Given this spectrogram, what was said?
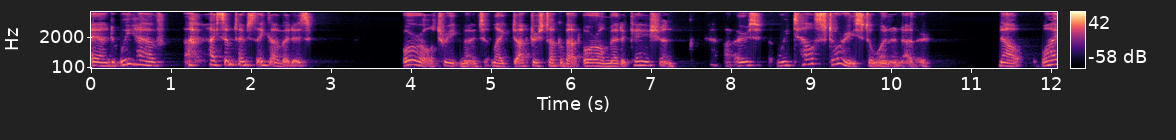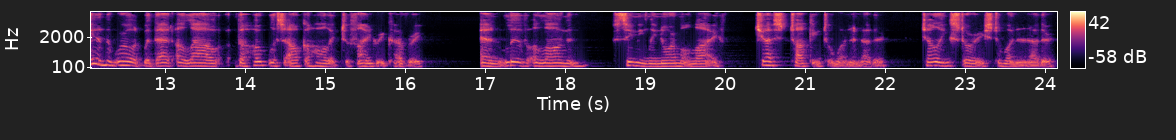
And we have, I sometimes think of it as oral treatment, like doctors talk about oral medication. Ours, we tell stories to one another. Now, why in the world would that allow the hopeless alcoholic to find recovery and live a long and seemingly normal life, just talking to one another, telling stories to one another?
